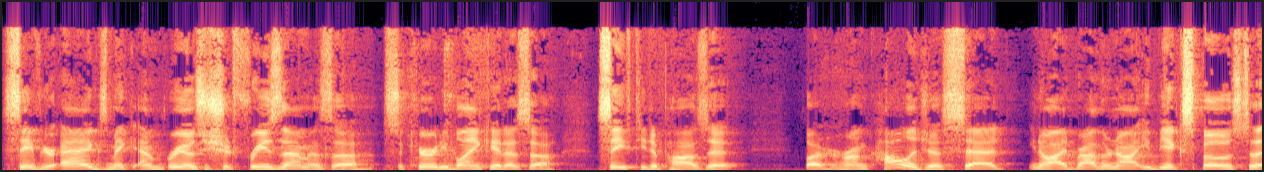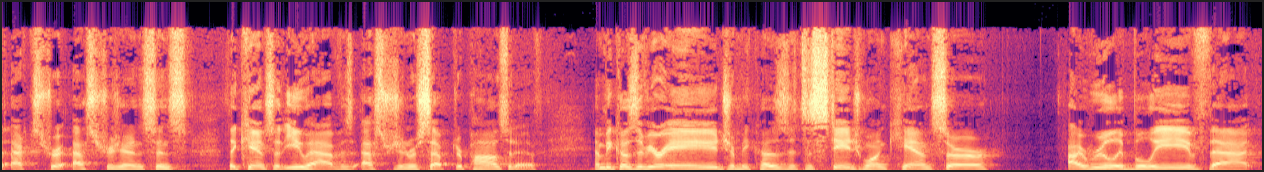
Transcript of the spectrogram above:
save your eggs, make embryos, you should freeze them as a security blanket, as a safety deposit. But her oncologist said, you know, I'd rather not you be exposed to the extra estrogen since the cancer that you have is estrogen receptor positive. And because of your age and because it's a stage one cancer, I really believe that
